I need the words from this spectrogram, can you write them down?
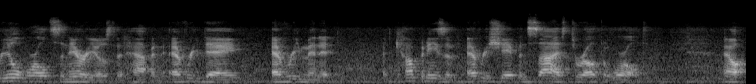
real world scenarios that happen every day, every minute, at companies of every shape and size throughout the world. Now,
